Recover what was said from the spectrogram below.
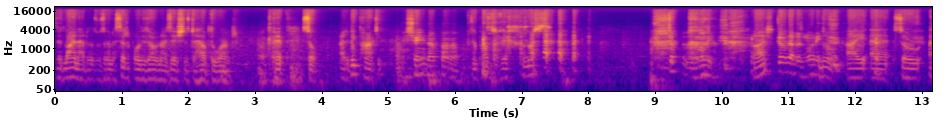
The line was I was going to set up all these organisations to help the world. Okay. okay. So I had a big party. Are you sure you're not Bono? I'm positive. Yeah, I'm not. Don't have his money. Right? Don't have his money. No, I uh, so I,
